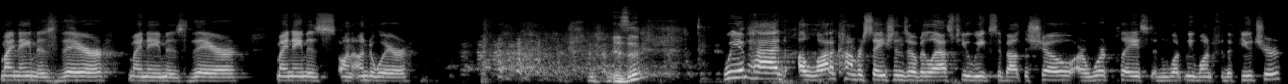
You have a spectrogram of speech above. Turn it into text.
My name is there. My name is there. My name is on underwear. Is it? We have had a lot of conversations over the last few weeks about the show, our workplace, and what we want for the future.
